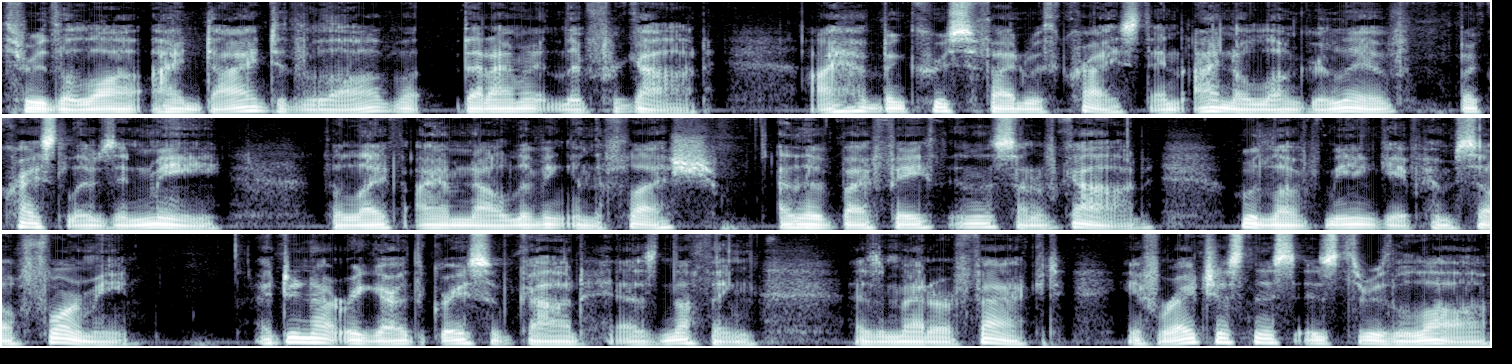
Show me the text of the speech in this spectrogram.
through the law I died to the law that I might live for God. I have been crucified with Christ, and I no longer live, but Christ lives in me. The life I am now living in the flesh, I live by faith in the Son of God, who loved me and gave himself for me. I do not regard the grace of God as nothing. As a matter of fact, if righteousness is through the law,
